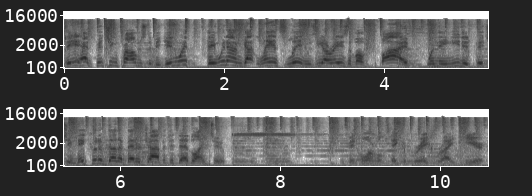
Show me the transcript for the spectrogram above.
they had pitching problems to begin with. They went out and got Lance Lynn, whose ERA is above five, when they needed pitching. They could have done a better job at the deadline too. Vin Horn will take a break right here.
